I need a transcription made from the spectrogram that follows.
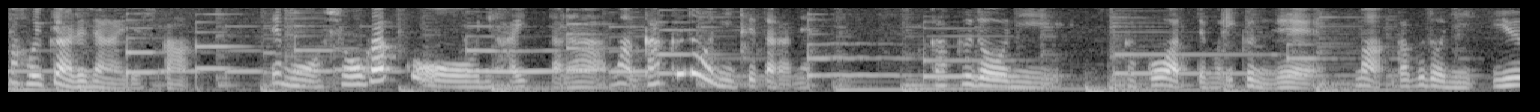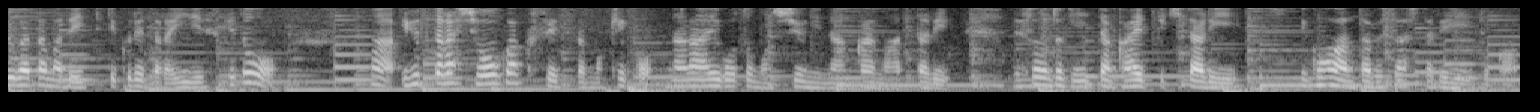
まあ保育園あるじゃないですか。でも、小学校に入ったら、まあ学童に行ってたらね、学童に学校終わっても行くんで、まあ学童に夕方まで行っててくれたらいいですけど、まあ言ったら小学生って言ったらもう結構習い事も週に何回もあったり、でその時に一旦帰ってきたり、でご飯食べさせたりとか、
